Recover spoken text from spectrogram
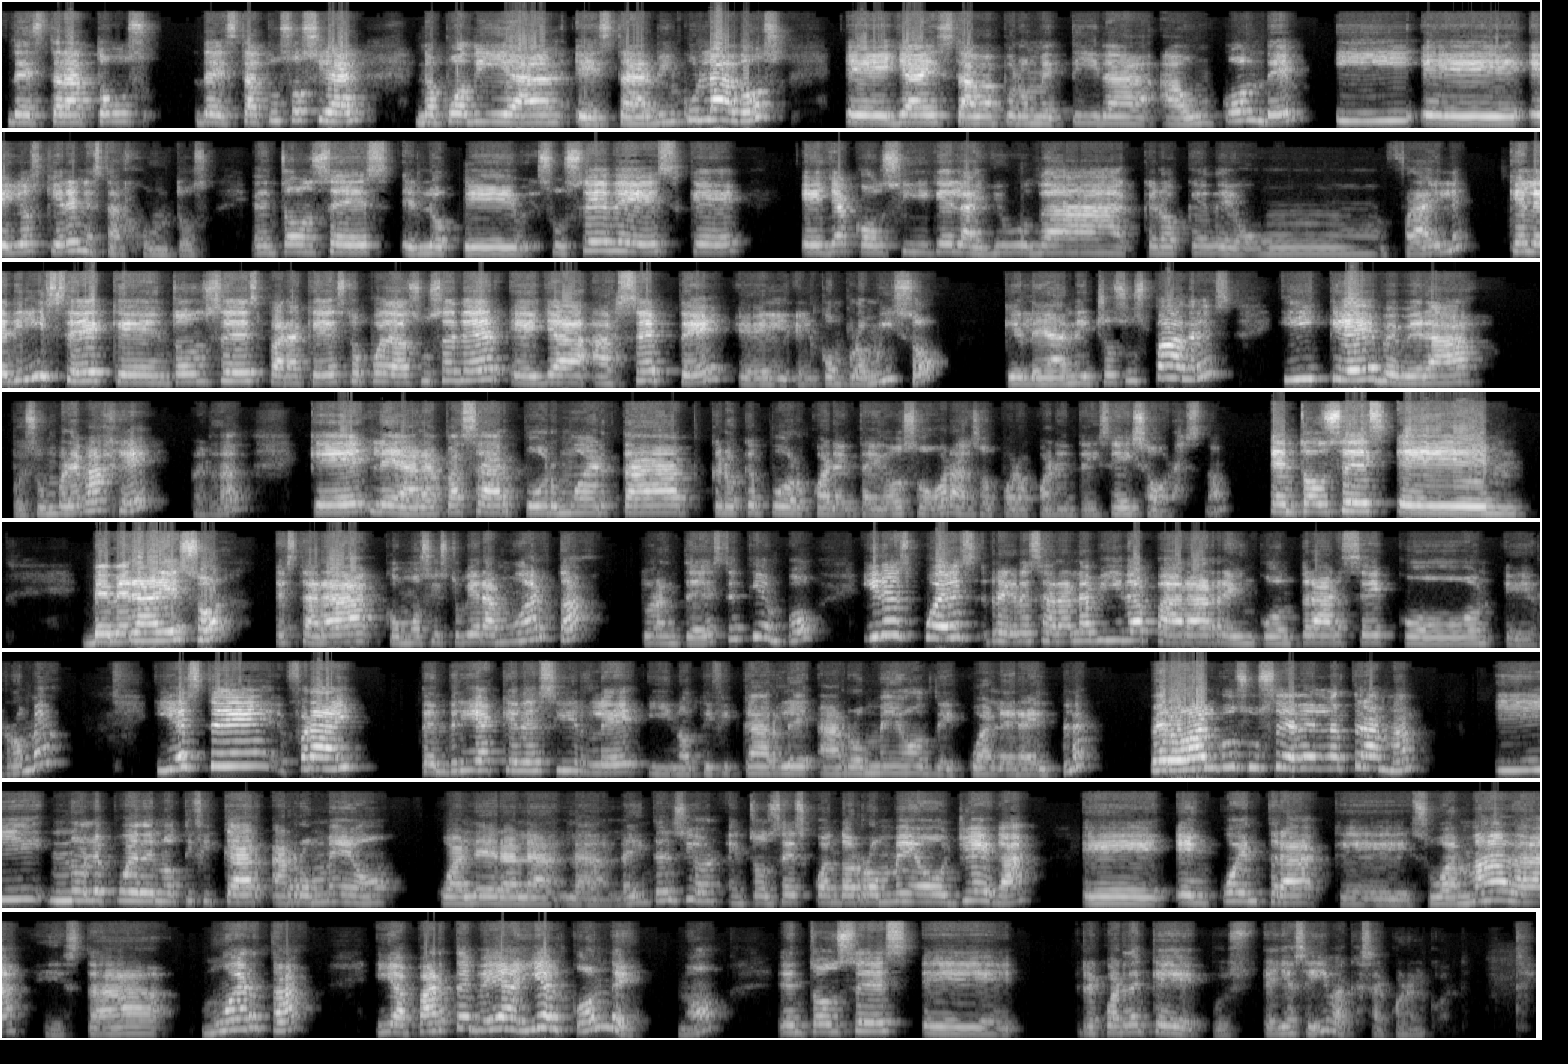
de estatus de estatus social no podían estar vinculados. Ella estaba prometida a un conde y eh, ellos quieren estar juntos. Entonces, eh, lo que sucede es que ella consigue la ayuda, creo que de un fraile, que le dice que entonces para que esto pueda suceder, ella acepte el, compromiso que le han hecho sus padres y que beberá pues un brebaje, ¿verdad? Que le hará pasar por muerta, creo que por 42 horas o por 46 horas, ¿no? Entonces, eh, beberá eso, estará como si estuviera muerta, durante este tiempo y después regresar a la vida para reencontrarse con eh, Romeo. Y este Fray tendría que decirle y notificarle a Romeo de cuál era el plan. Pero algo sucede en la trama y no le puede notificar a Romeo cuál era la, intención. Entonces, cuando Romeo llega, eh, encuentra que su amada está muerta y aparte ve ahí al conde, ¿no? Entonces, eh, recuerden que pues ella se iba a casar con el conde.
